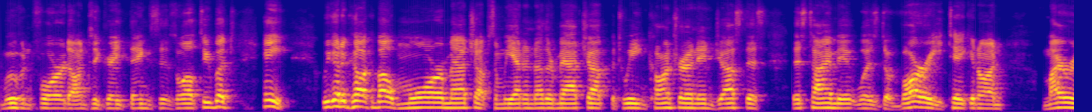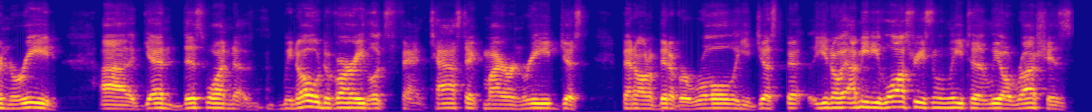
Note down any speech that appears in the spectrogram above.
moving forward onto great things as well too. But hey, we got to talk about more matchups. And we had another matchup between Contra and Injustice. This time it was Daivari taking on Myron Reed. Uh, again, this one, we know Daivari looks fantastic. Myron Reed just been on a bit of a roll. He just, you know, I mean, he lost recently to Lio Rush, his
